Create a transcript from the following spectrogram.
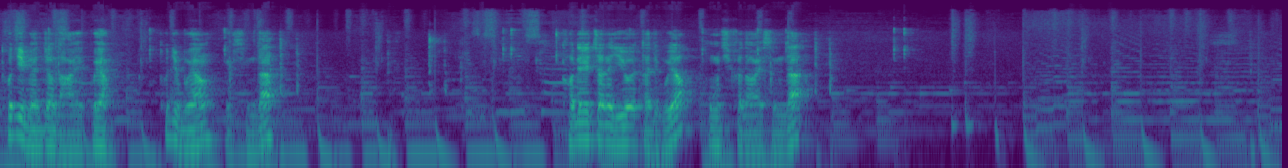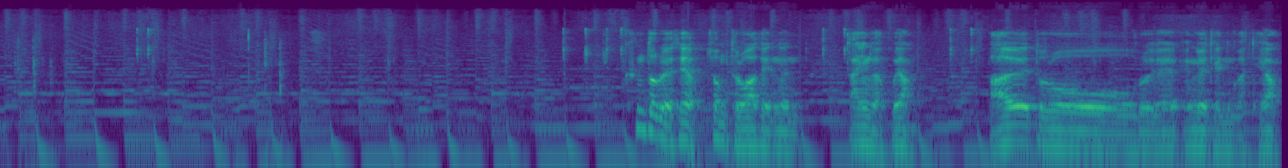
토지 면적 나와 있고요. 토지 모양 있습니다. 거래일자는 2월달이고요. 공시가 나와 있습니다. 큰 도로에서요. 좀 들어와서 있는 땅인 것 같고요. 마을 도로로 연결되어 있는 것 같아요.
